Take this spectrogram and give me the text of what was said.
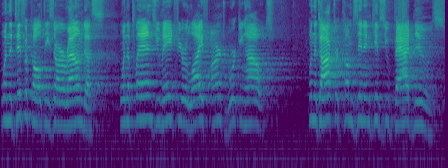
When the difficulties are around us? When the plans you made for your life aren't working out? When the doctor comes in and gives you bad news?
